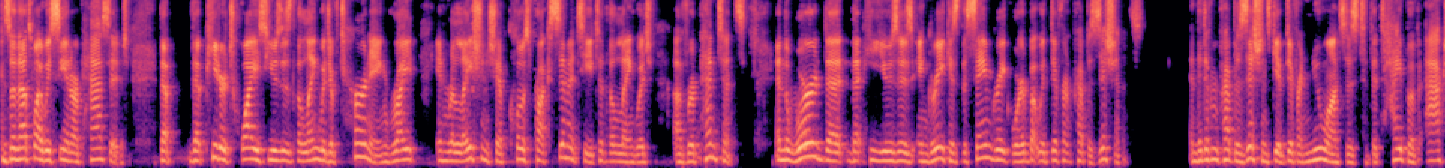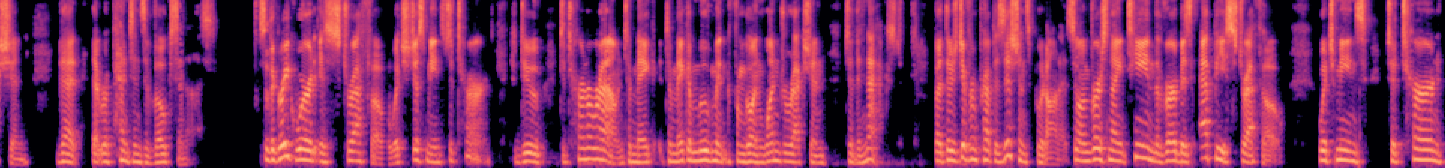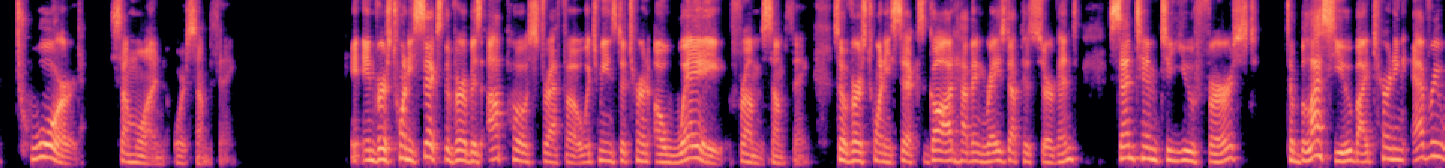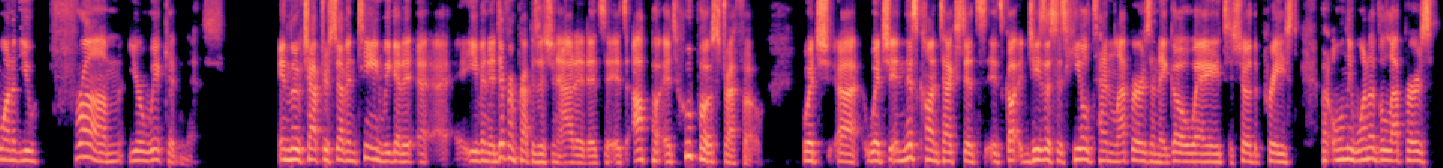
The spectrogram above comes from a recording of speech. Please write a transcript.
And so that's why we see in our passage that, that Peter twice uses the language of turning right in relationship, close proximity to the language of repentance. And the word that, that he uses in Greek is the same Greek word, but with different prepositions. And the different prepositions give different nuances to the type of action that, that repentance evokes in us. So the Greek word is strepho, which just means to turn, to do, to turn around, to make, to make a movement from going one direction to the next. But there's different prepositions put on it. So in verse 19, the verb is epistrepho, which means to turn toward someone or something. In verse 26, the verb is apostrepho, which means to turn away from something. So, verse 26 God, having raised up his servant, sent him to you first to bless you by turning every one of you from your wickedness. In Luke chapter 17, we get a, a, even a different preposition added. It's it's apo, it's hupostrepho, which uh, which in this context it's it's got jesus has healed 10 lepers and they go away to show the priest but only one of the lepers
